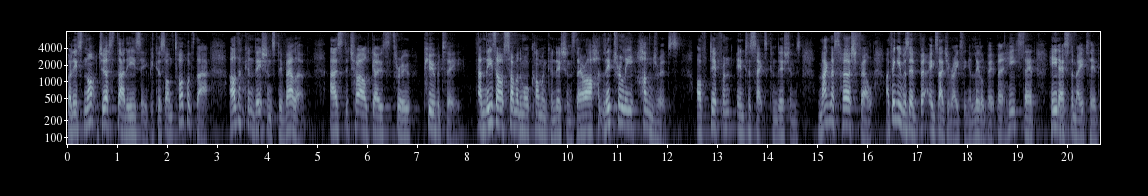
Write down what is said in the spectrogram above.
But it's not just that easy because, on top of that, other conditions develop as the child goes through puberty. And these are some of the more common conditions. There are literally hundreds of different intersex conditions. Magnus Hirschfeld, I think he was exaggerating a little bit, but he said he'd estimated,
